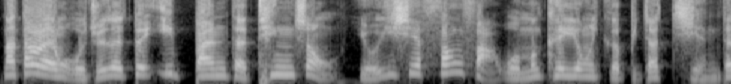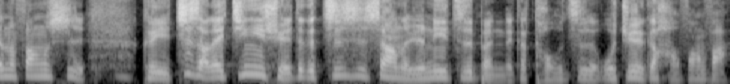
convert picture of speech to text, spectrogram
那当然，我觉得对一般的听众有一些方法，我们可以用一个比较简单的方式，可以至少在经济学这个知识上的人力资本的一个投资。我觉得一个好方法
